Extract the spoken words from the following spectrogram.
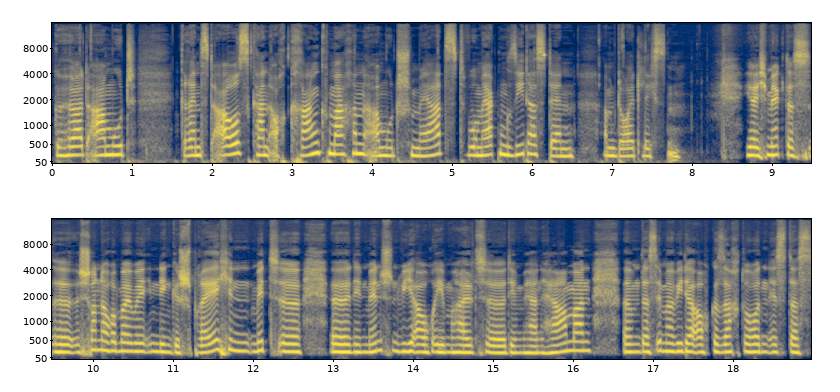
gehört, Armut grenzt aus, kann auch krank machen, Armut schmerzt. Wo merken Sie das denn am deutlichsten? Ja, ich merke das äh, schon auch immer in den Gesprächen mit äh, äh, den Menschen, wie auch eben halt äh, dem Herrn Herrmann, ähm, dass immer wieder auch gesagt worden ist, dass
